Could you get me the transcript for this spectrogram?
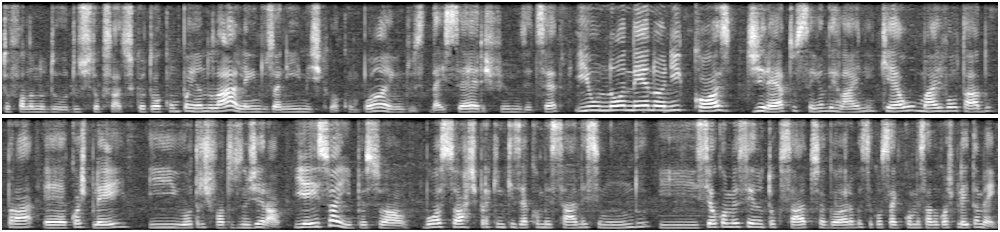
tô falando do, dos tokusatsu que eu tô acompanhando lá além dos animes que eu acompanho dos, das séries filmes etc e o nonenoni cos direto sem underline que é o mais voltado pra é, cosplay e outras fotos no geral. E é isso aí, pessoal. Boa sorte para quem quiser começar nesse mundo. E se eu comecei no Tokusatsu agora, você consegue começar no cosplay também.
